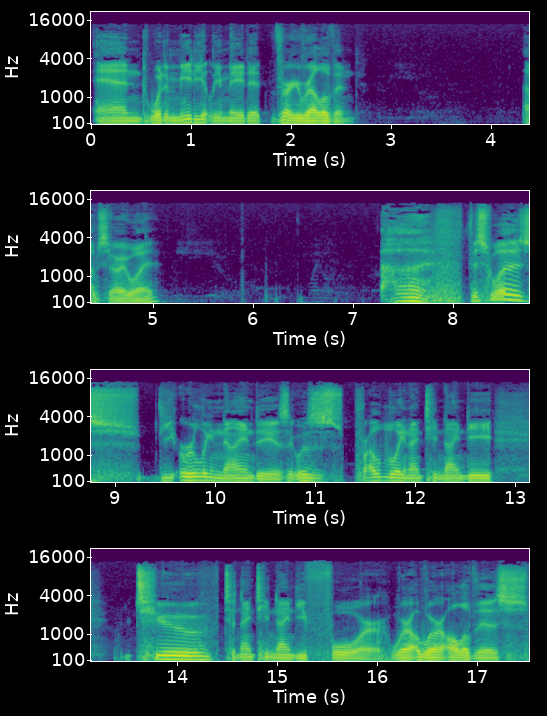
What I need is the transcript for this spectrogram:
and what immediately made it very relevant I'm sorry, what? Uh, this was the early 90s. It was probably 1992 to 1994, where, where all of this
